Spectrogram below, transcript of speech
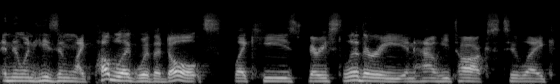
and then when he's in like public with adults like he's very slithery in how he talks to like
